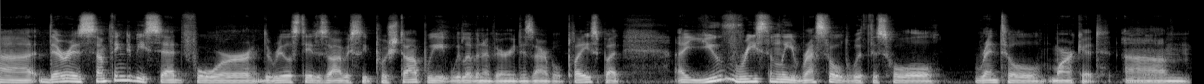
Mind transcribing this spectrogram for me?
Uh, there is something to be said for the real estate is obviously pushed up. We we live in a very desirable place, but uh, you've recently wrestled with this whole rental market um,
